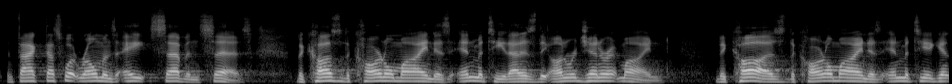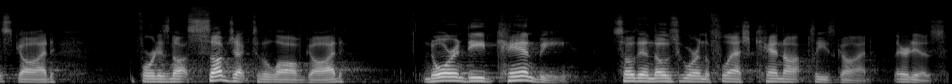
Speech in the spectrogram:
In fact, that's what Romans 8 7 says. Because the carnal mind is enmity, that is the unregenerate mind, because the carnal mind is enmity against God, for it is not subject to the law of God, nor indeed can be. So then, those who are in the flesh cannot please God. There it is.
